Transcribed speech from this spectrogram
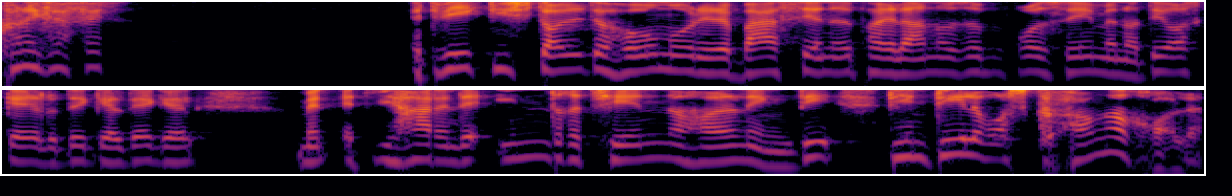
Kunne det ikke være fedt? At vi ikke de stolte homo, der bare ser ned på alle andre, og så prøver at se, men og det er også galt, og det er galt, det er galt. Men at vi har den der indre tjenende holdning, det, det er en del af vores kongerolle.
